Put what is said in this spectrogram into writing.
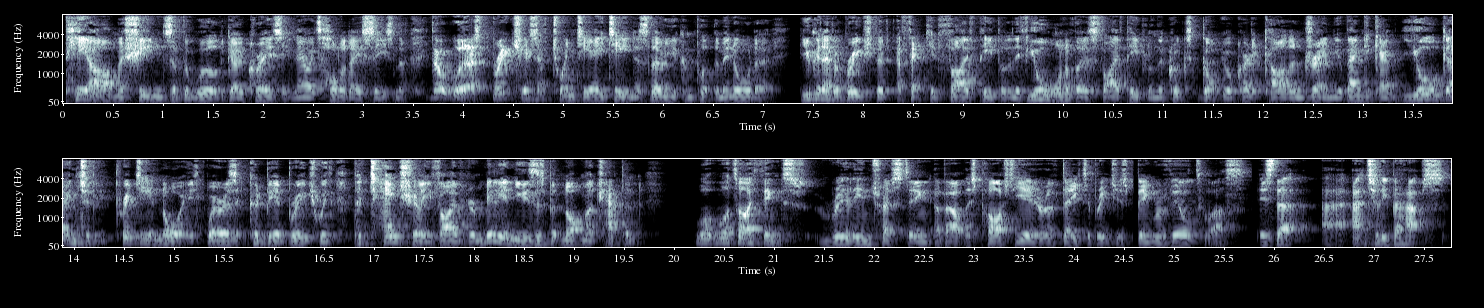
PR machines of the world go crazy. Now it's holiday season of the worst breaches of 2018, as though you can put them in order. You could have a breach that affected five people, and if you're one of those five people and the crooks got your credit card and drained your bank account, you're going to be pretty annoyed. Whereas it could be a breach with potentially 500 million users, but not much happened. What, what I think's really interesting about this past year of data breaches being revealed to us is that uh, actually perhaps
